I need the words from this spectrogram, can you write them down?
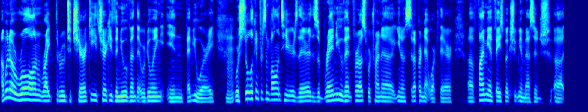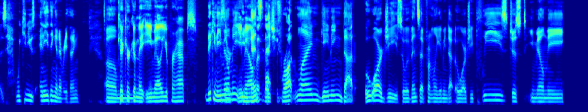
I'm gonna roll on right through to Cherokee. Cherokee's the new event that we're doing in February. Mhm. We're still looking for some volunteers there. This is a brand new event for us. We're trying to you know set up our network there. Uh, find me on Facebook. Shoot me a message. Uh, we can use anything and everything. Um, Kicker, can they email you perhaps? they can email me email events at should- frontlinegaming.org. So events at frontlinegaming.org. Please just email me.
